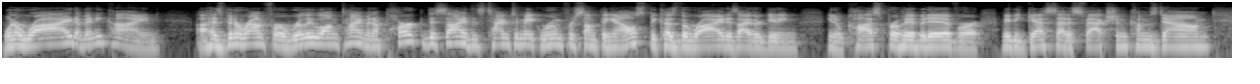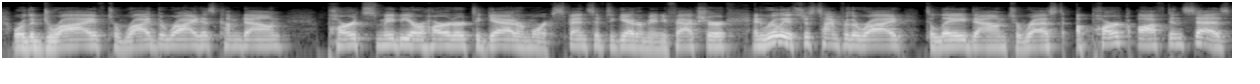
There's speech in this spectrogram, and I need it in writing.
when a ride of any kind uh, has been around for a really long time and a park decides it's time to make room for something else because the ride is either getting, you know, cost prohibitive or maybe guest satisfaction comes down or the drive to ride the ride has come down parts maybe are harder to get or more expensive to get or manufacture. And really, it's just time for the ride to lay down to rest. A park often says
